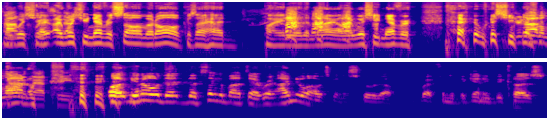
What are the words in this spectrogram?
I wish I, I wish you never saw him at all because I had Pioneer of the Nile. I wish he never. I wish you You're not never alone in that, Pete. Well, you know the the thing about that, I knew I was going to screw it up right from the beginning because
